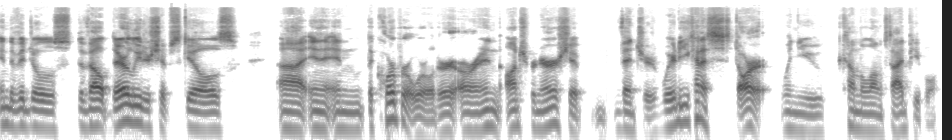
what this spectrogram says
individuals develop their leadership skills uh, in in the corporate world or, or in entrepreneurship ventures? Where do you kind of start when you come alongside people?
